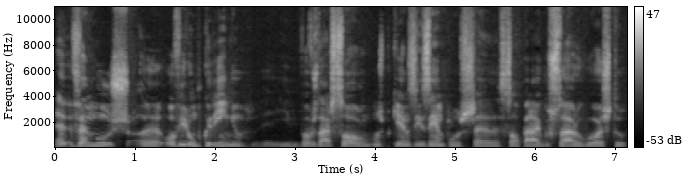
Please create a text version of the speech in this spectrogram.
Eh, vamos ouvir um bocadinho, e vou-vos dar só uns pequenos exemplos, só para aguçar o gosto,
